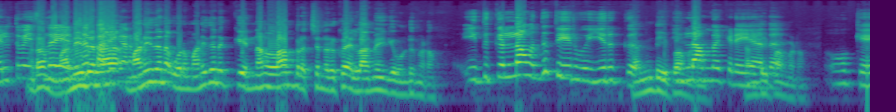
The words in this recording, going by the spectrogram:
ஹெல்த் வைஸ்ல மனிதனா? மனிதன ஒரு மனிதனுக்கு என்னெல்லாம் பிரச்சனை இருக்கோ எல்லாமே இங்க உண்டு மேடம் இதுக்கெல்லாம் வந்து தீர்வு இருக்கு. இல்லாம கிடையாது. ஓகே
